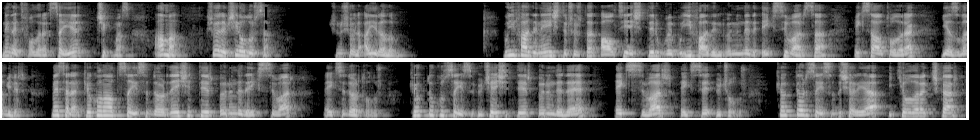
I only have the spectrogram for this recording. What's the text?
negatif olarak sayı çıkmaz. Ama şöyle bir şey olursa şunu şöyle ayıralım. Bu ifade neye eşittir çocuklar? 6'ya eşittir ve bu ifadenin önünde de eksi varsa eksi 6 olarak yazılabilir. Mesela kök 16 sayısı 4'e eşittir. Önünde de eksisi var. Eksi 4 olur. Kök 9 sayısı 3'e eşittir. Önünde de eksisi var. Eksi 3 olur. Kök 4 sayısı dışarıya 2 olarak çıkar.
